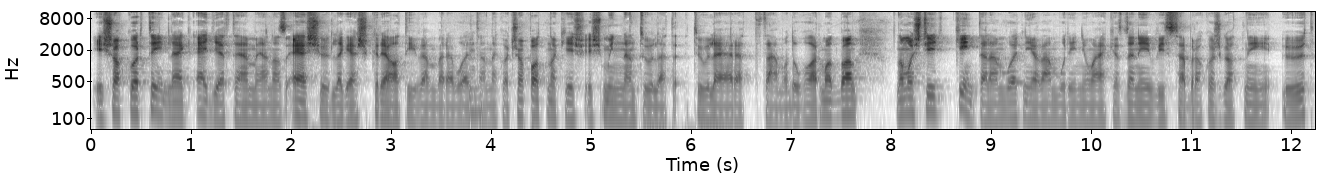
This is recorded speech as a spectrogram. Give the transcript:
és akkor tényleg egyértelműen az elsődleges kreatív embere volt ennek a csapatnak, és, és minden tőle, tőle eredt támadó harmadban. Na most így kénytelen volt nyilván Mourinho elkezdeni visszabrakosgatni őt,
